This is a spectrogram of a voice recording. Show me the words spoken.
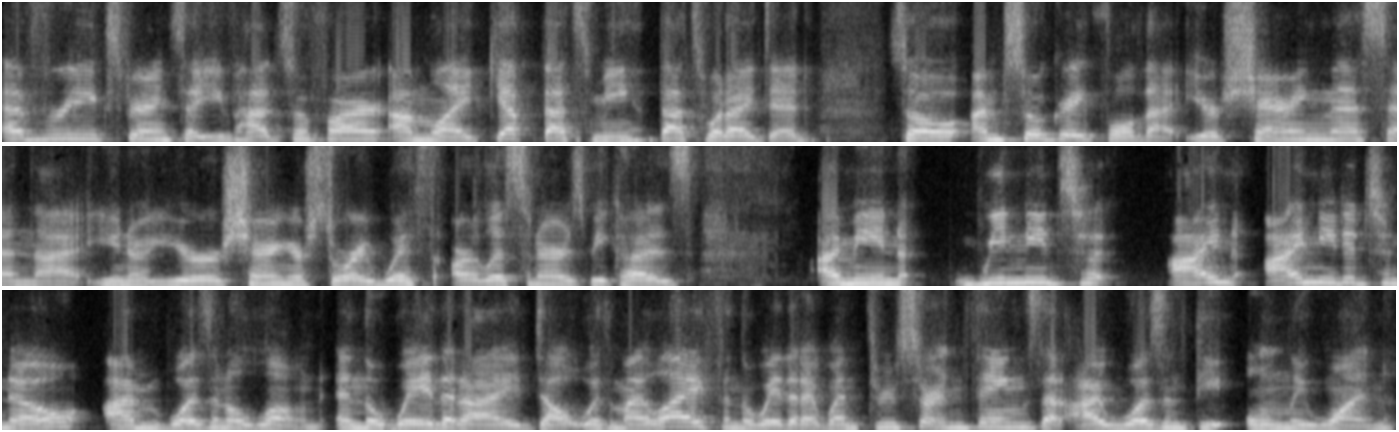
every experience that you've had so far, I'm like, "Yep, that's me. That's what I did." So, I'm so grateful that you're sharing this and that, you know, you're sharing your story with our listeners because I mean, we need to I I needed to know I wasn't alone. And the way that I dealt with my life and the way that I went through certain things that I wasn't the only one.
